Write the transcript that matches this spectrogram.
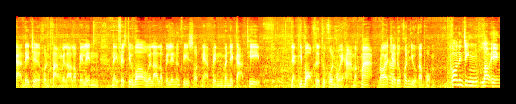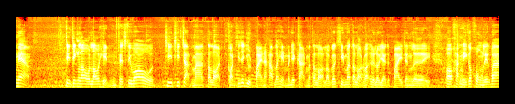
การได้เจอคนฟังเวลาเราไปเล่นในเฟสติวัลเวลาเราไปเล่นดนตรีสดเนี่ยเป็นบรรยากาศที่อย่างที่บอกคือทุกคนโหยหามากๆรอเจอทุกคนอยู่ครับผม ก็จริงๆเราเองเนี่ยจริงๆเราเราเห็นเฟสติวัลที่ที่จัดมาตลอดก่อนที่จะหยุดไปนะครับ เราเห็นบรรยากาศมาตลอดเราก็คิดมาตลอดว่าเออเราอยากจะไปจังเลยก็ครั้งนี้ก็คงเรียกว่า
